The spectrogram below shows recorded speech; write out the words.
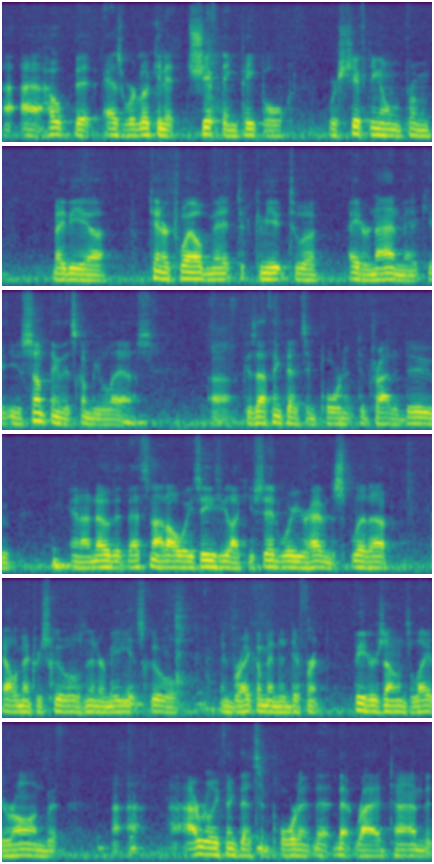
I, I hope that as we're looking at shifting people, we're shifting them from maybe a ten or twelve minute to commute to a eight or nine minute, commute, something that's gonna be less. Uh, because I think that's important to try to do. And I know that that's not always easy, like you said, where you're having to split up elementary schools and intermediate schools and break them into different feeder zones later on, but I, I, I really think that's important, that, that ride time, that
